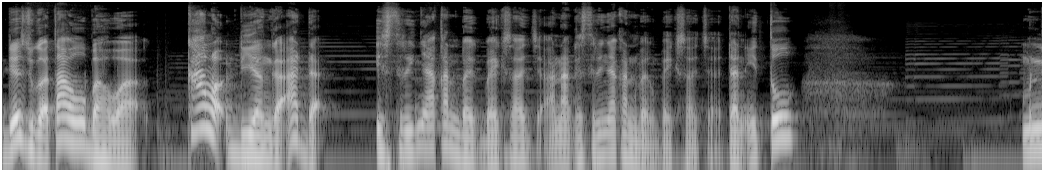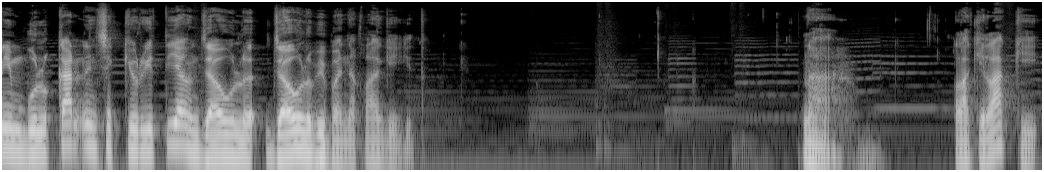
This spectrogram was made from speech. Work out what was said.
Dia juga tahu bahwa kalau dia nggak ada, istrinya akan baik-baik saja, anak istrinya akan baik-baik saja, dan itu menimbulkan insecurity yang jauh jauh lebih banyak lagi gitu. Nah, laki-laki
